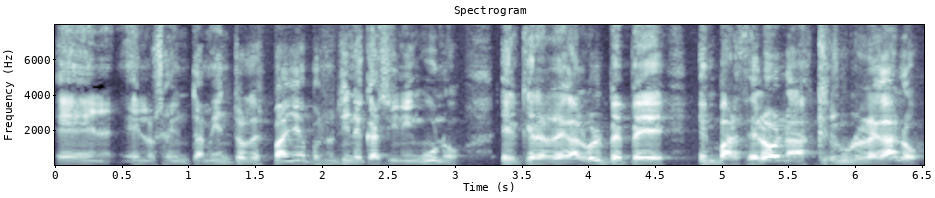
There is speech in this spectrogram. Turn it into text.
En, en, los ayuntamientos de España, pues no tiene casi ninguno. El que le regaló el PP en Barcelona, que es un regalo,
